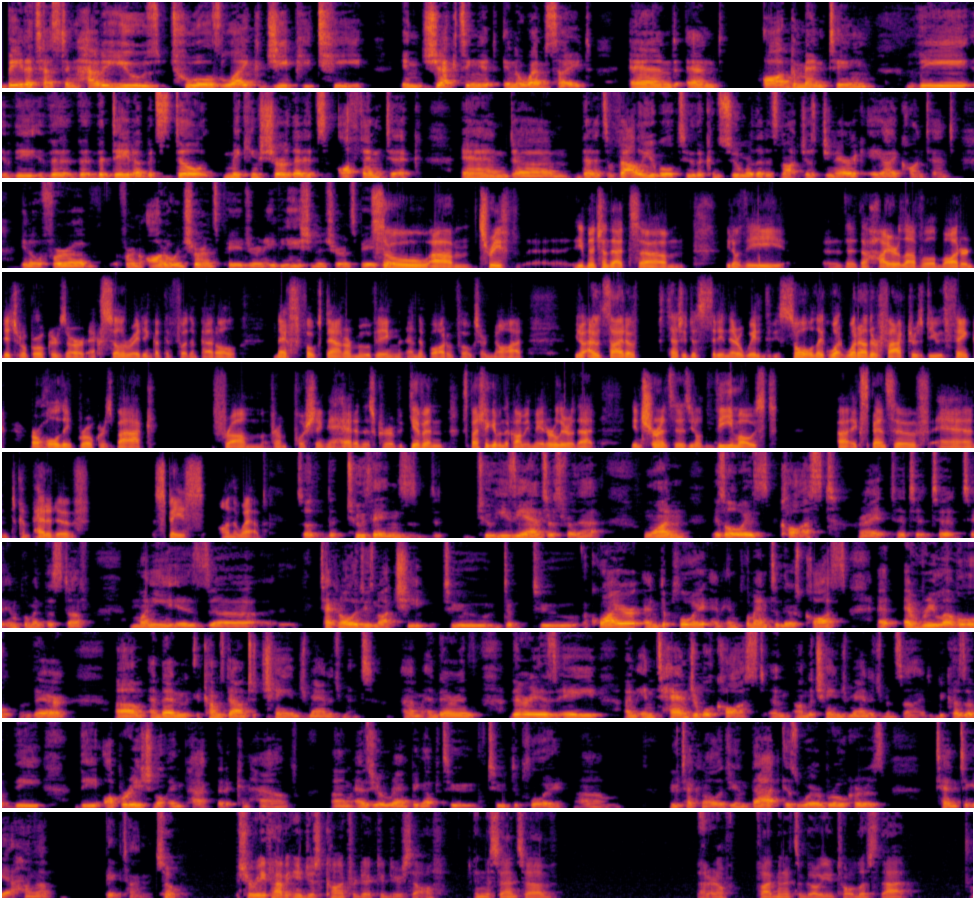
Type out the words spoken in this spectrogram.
beta testing how to use tools like GPT, injecting it in a website and and augmenting the the the the, the data, but still making sure that it's authentic and um, that it's valuable to the consumer. That it's not just generic AI content. You know, for a for an auto insurance page or an aviation insurance page. So, um, Sherif, you mentioned that um, you know the the, the higher level modern digital brokers are accelerating, got the foot in the pedal. Next folks down are moving, and the bottom folks are not. You know, outside of potentially just sitting there waiting to be sold, like what what other factors do you think are holding brokers back from from pushing ahead in this curve? Given, especially given the comment made earlier that insurance is you know the most uh, expensive and competitive space on the web. So the two things, the two easy answers for that. One is always cost, right? To to to, to implement this stuff, money is uh, technology is not cheap to, to acquire and deploy and implement, and there's costs at every level there. Um, and then it comes down to change management. Um, and there is there is a an intangible cost and on the change management side because of the the operational impact that it can have um, as you're ramping up to to deploy um, new technology, and that is where brokers tend to get hung up big time. So, Sherif, haven't you just contradicted yourself in the sense of I don't know, five minutes ago you told us that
